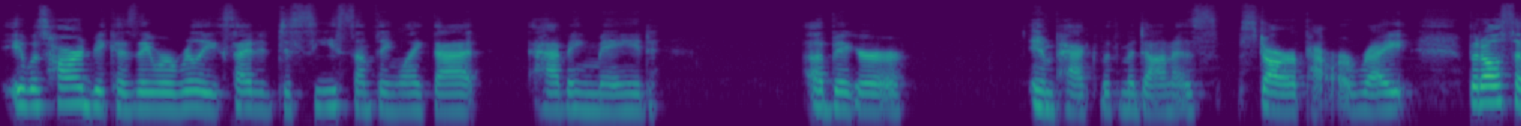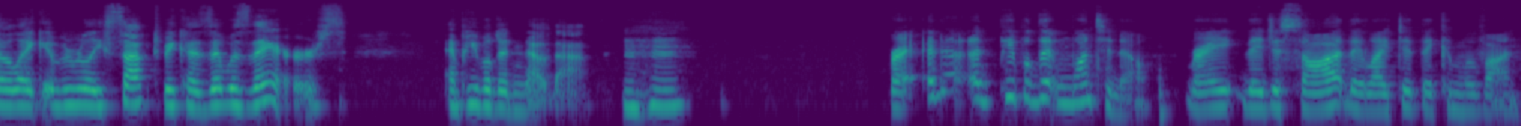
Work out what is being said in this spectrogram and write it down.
it was hard because they were really excited to see something like that having made a bigger impact with Madonna's star power, right? But also like it really sucked because it was theirs and people didn't know that. Mm-hmm. Right. And, and people didn't want to know, right? They just saw it, they liked it, they could move on.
